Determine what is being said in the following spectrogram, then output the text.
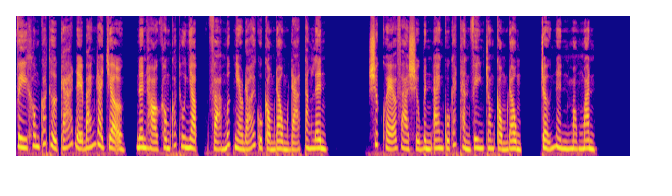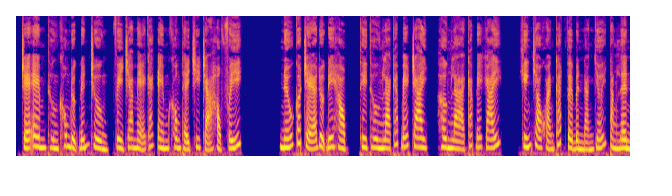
Vì không có thừa cá để bán ra chợ, nên họ không có thu nhập và mức nghèo đói của cộng đồng đã tăng lên. Sức khỏe và sự bình an của các thành viên trong cộng đồng trở nên mong manh. Trẻ em thường không được đến trường vì cha mẹ các em không thể chi trả học phí. Nếu có trẻ được đi học thì thường là các bé trai hơn là các bé gái, khiến cho khoảng cách về bình đẳng giới tăng lên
